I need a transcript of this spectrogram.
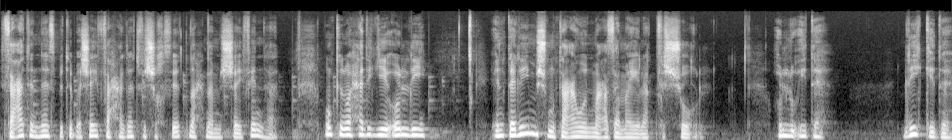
ساعات الناس بتبقى شايفة حاجات في شخصيتنا إحنا مش شايفينها. ممكن واحد يجي يقول لي أنت ليه مش متعاون مع زمايلك في الشغل؟ قول له إيه ده؟ ليه كده؟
